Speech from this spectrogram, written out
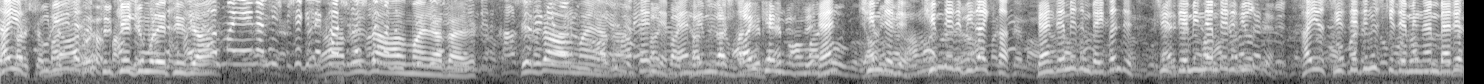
Hayır karıştıralım. Suriye'yle. Başka yok. Türkiye Cumhuriyeti'yiz ya. Almanya ile hiçbir şekilde biz de karşılaştırmadınız. Almanya'dayız. Biz de Almanya'dayız. Beyefendi Bak, ben demiyorum. karşılaştıran kendisi. Ben kim dedi? Kim dedi? Bir dakika. Ben demedim beyefendi. Siz deminden beri diyorsunuz. Hayır siz dediniz ki deminden beri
